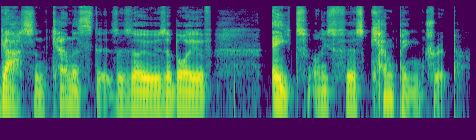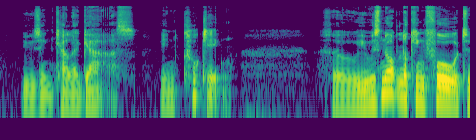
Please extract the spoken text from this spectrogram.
gas and canisters as though he was a boy of eight on his first camping trip using Calor gas in cooking. So he was not looking forward to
